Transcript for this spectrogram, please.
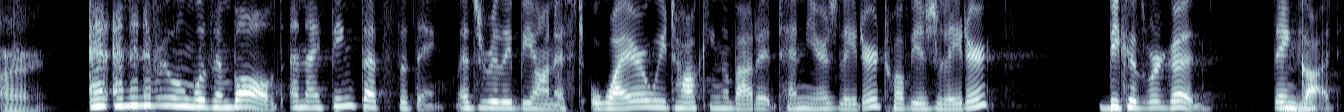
All right. And, and then everyone was involved. And I think that's the thing. Let's really be honest. Why are we talking about it 10 years later, 12 years later? Because we're good. Thank God.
